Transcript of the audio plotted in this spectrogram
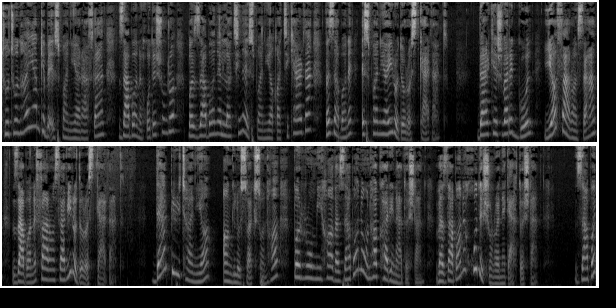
توتون هایی هم که به اسپانیا رفتند زبان خودشون رو با زبان لاتین اسپانیا قاطی کردند و زبان اسپانیایی رو درست کردند. در کشور گل یا فرانسه هم زبان فرانسوی رو درست کردند. در بریتانیا آنگلوساکسون ها با رومی ها و زبان اونها کاری نداشتند و زبان خودشون رو نگه داشتند. زبان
